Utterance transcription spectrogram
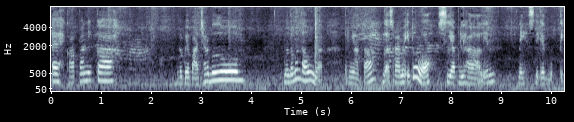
eh kapan nikah? Udah punya pacar belum? Teman-teman tahu nggak? Ternyata nggak seremeh itu loh siap dihalalin. Nih sedikit bukti.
